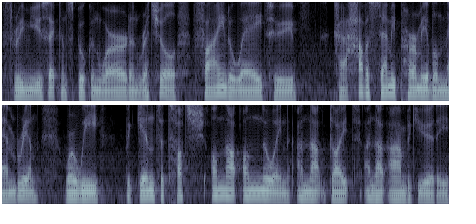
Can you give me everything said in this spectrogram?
through music and spoken word and ritual, find a way to kind of have a semi permeable membrane where we begin to touch on that unknowing and that doubt and that ambiguity.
